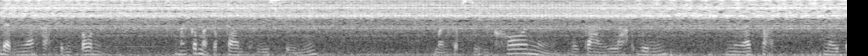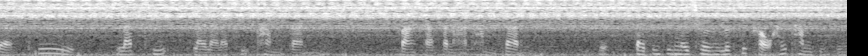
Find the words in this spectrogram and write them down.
แบบนี้ค่ะเป็นต้น มันก็เหมือนกับการถือศีล เหมือนกับศีลข้อหนึ่งในการละเว้นเนื้อสัตว์ในแบบที่ลัทธิหลายๆลัทธิทำกัน บางศาสนาทำกัน แต่จริงๆ ในเชิงลึกที่เขาให้ทำจริง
